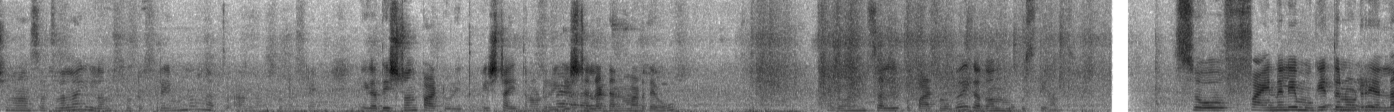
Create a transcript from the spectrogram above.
ಚೆನ್ನಾಗಿ ಅನ್ಸತ್ತದಲ್ಲ ಇಲ್ಲೊಂದು ಫೋಟೋ ಫ್ರೇಮ್ ಮತ್ತು ಅಲ್ಲೊಂದು ಫೋಟೋ ಫ್ರೇಮ್ ಈಗ ಅದಿಷ್ಟೊಂದು ಪಾರ್ಟ್ ಉಳಿತು. ಇಷ್ಟ ಆಯ್ತು ನೋಡ್ರಿ, ಈಗ ಇಷ್ಟೆಲ್ಲ ಡನ್ ಮಾಡಿದೆವು. ಅದೊಂದು ಸ್ವಲ್ಪ ಪಾರ್ಟ್ ಉಳಿದು ಈಗ ಅದೊಂದು ಮುಗಿಸ್ತೀವಿ ಅಂತ. ಸೊ ಫೈನಲಿ ಮುಗೀತು ನೋಡ್ರಿ ಎಲ್ಲ.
